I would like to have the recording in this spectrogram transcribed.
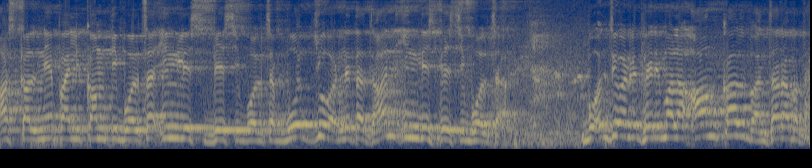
आजकल नेपाली कम्ती बोल्छ इङ्ग्लिस बेसी बोल्छ। बोजूहरूले त झन् इङ्ग्लिस बेसी बोल्छ। बोजूहरूले फेरि मलाई अङ्कल भन्छ र पता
